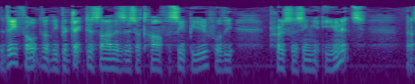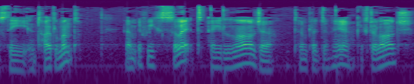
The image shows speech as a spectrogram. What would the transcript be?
the default that the projected size is just half a CPU for the processing units. That's the entitlement. Um, if we select a larger template in here, extra large,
